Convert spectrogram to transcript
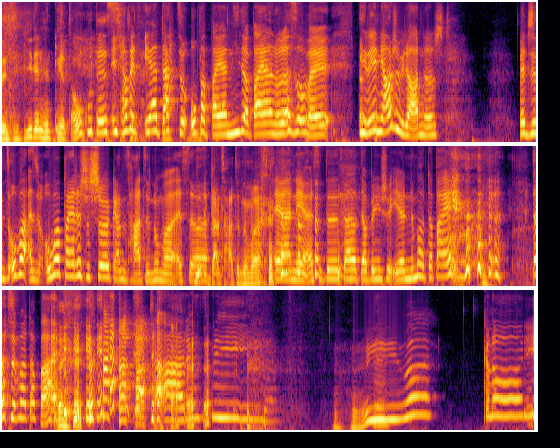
in Sibirien hinten gibt es auch ein gutes. Ich habe jetzt eher gedacht, so Oberbayern, Niederbayern oder so, weil die reden ja auch schon wieder anders. Wenn jetzt Ober, also Oberbayerisch ist schon eine ganz harte Nummer. Also, Ganz harte Nummer. ja, nee, also da, da, da bin ich schon eher nimmer dabei. da sind wir dabei. da ist prima. Glory.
